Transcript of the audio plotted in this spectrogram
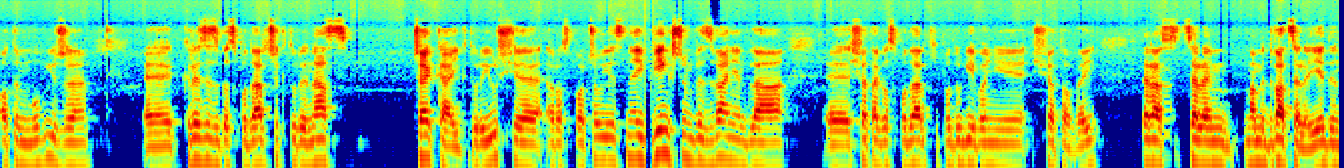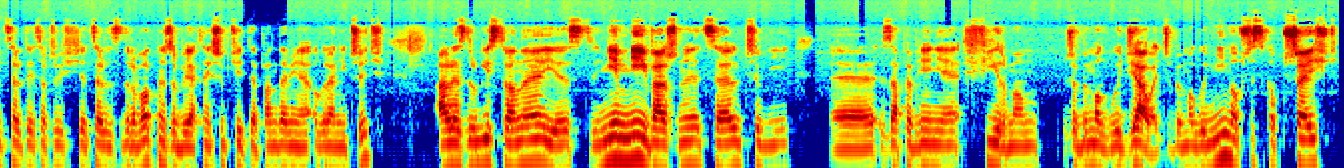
o tym mówi, że e, kryzys gospodarczy, który nas czeka i który już się rozpoczął, jest największym wyzwaniem dla e, świata gospodarki po II wojnie światowej. Teraz celem mamy dwa cele. Jeden cel to jest oczywiście cel zdrowotny, żeby jak najszybciej tę pandemię ograniczyć, ale z drugiej strony jest nie mniej ważny cel, czyli e, zapewnienie firmom żeby mogły działać, żeby mogły mimo wszystko przejść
